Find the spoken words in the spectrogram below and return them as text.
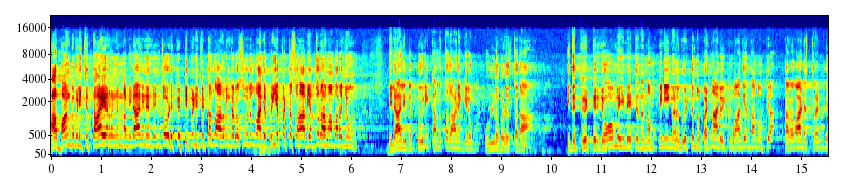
ആ ബാങ്ക് വിളിച്ച് താഴെ ഇറങ്ങുന്ന ബിലാലിനെ നെഞ്ചോട് കെട്ടിപ്പിടിച്ചിട്ട് അള്ളാഹുവിന്റെ റസൂലുള്ളാന്റെ പ്രിയപ്പെട്ട സുഹാബി അബ്ദുറഹ്മാൻ പറഞ്ഞു ബിലാലിന്റെ തൊലി കറുത്തതാണെങ്കിലും ഉള്ളു വെളുത്തതാ. ഇത് കേട്ട് രോമയിലേറ്റ് നിന്ന മുഗ്മിനീങ്ങൾ വീട്ടിൽ നിന്ന് പെണ്ണാലോചിക്കുമ്പോൾ ആദ്യം എന്താ നോക്കുക? തറവാട് എത്ര ഉണ്ട്?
